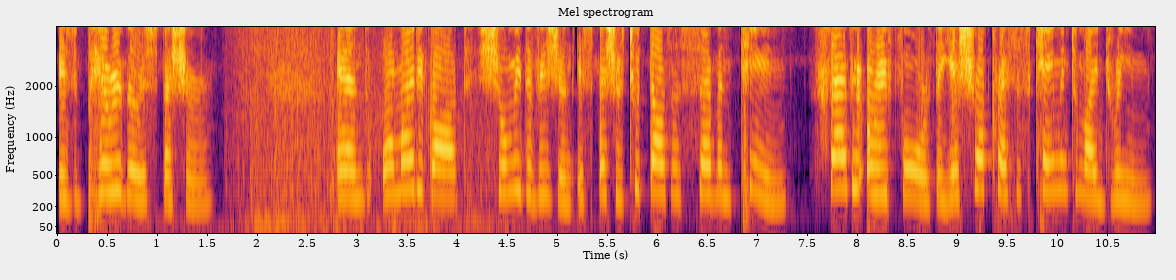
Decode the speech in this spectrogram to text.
is very, very special. And Almighty God showed me the vision, especially 2017, February 4th, Yeshua Christ came into my dream.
